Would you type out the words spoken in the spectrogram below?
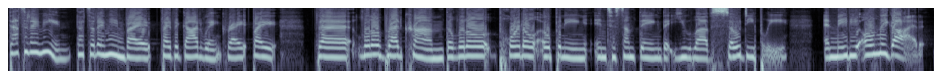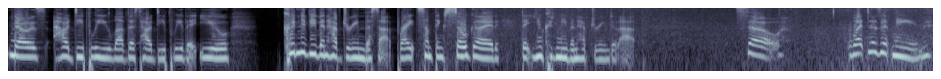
that's what I mean. That's what I mean by by the God wink, right? By the little breadcrumb, the little portal opening into something that you love so deeply. And maybe only God knows how deeply you love this, how deeply that you couldn't have even have dreamed this up, right? Something so good that you couldn't even have dreamed it up. So, what does it mean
